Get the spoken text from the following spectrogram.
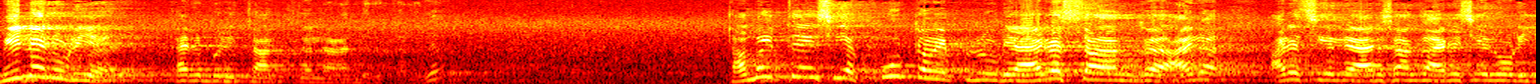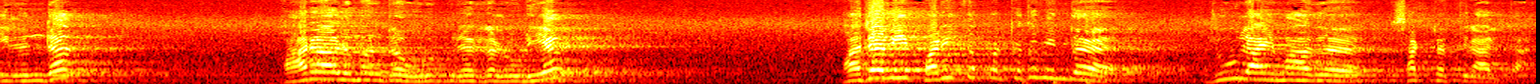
மின்னருடைய கரும்புலி தாக்குதல் நடந்திருக்கிறது. தமிழ் தேசிய கூட்டமைப்பினுடைய அரசாங்க அர- அரசியல் அரசாங்க அரசியலோடு இருந்த பாராளுமன்ற உறுப்பினர்களுடைய பதவி பறிக்கப்பட்டதும் இந்த ஜூலை மாத சட்டத்தினால்தான்.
